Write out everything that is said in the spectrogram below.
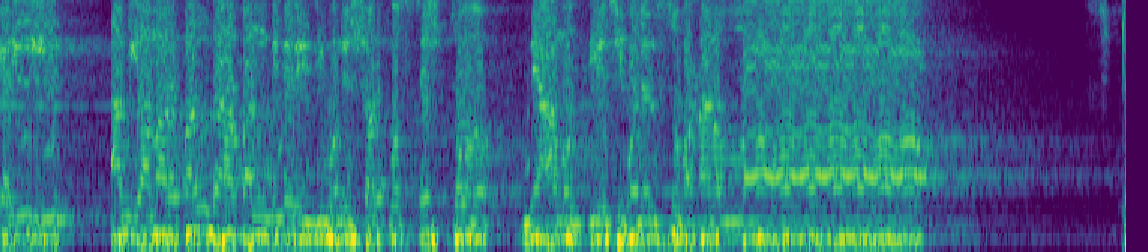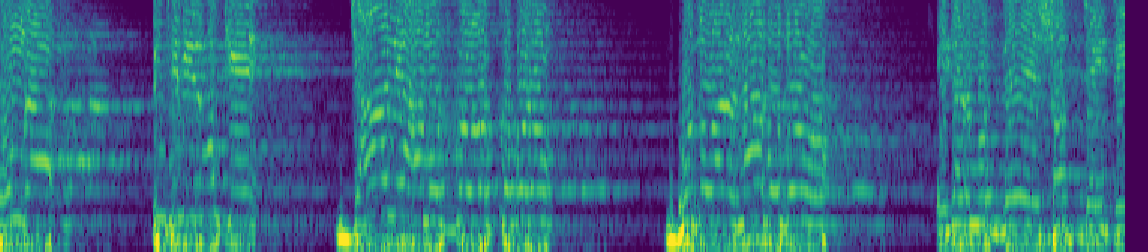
কারীম আমি আমার বান্দা বান্দিদের জীবনে সর্বশ্রেষ্ঠ নিয়ামত দিয়েছি বলেন সুবহানাল্লাহ। তোমরা পৃথিবীর বুকে যা নিয়ামতগুলো লক্ষ্য করো, বুঝো আর না বোঝো, এটার মধ্যে সবচাইতে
